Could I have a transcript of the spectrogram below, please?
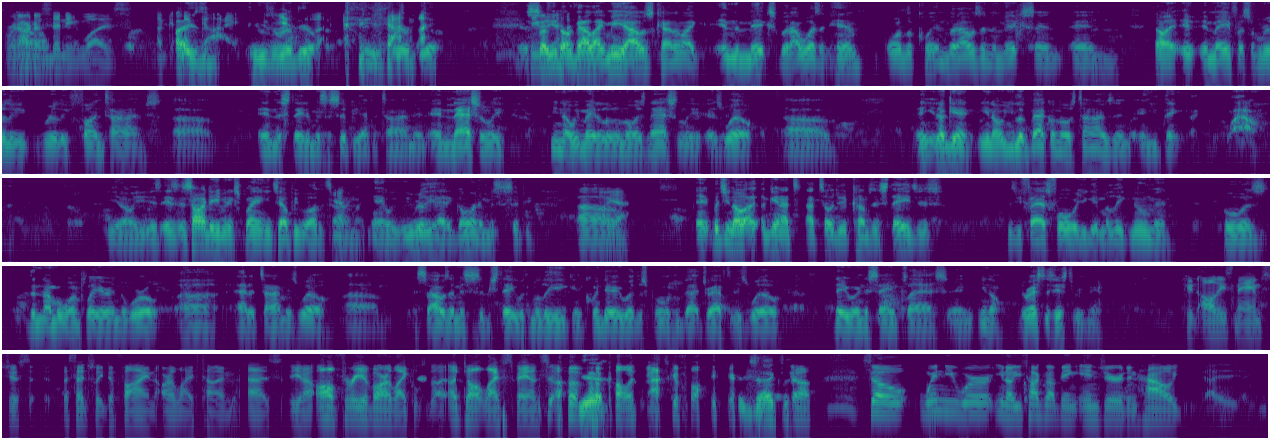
Renardo Um, Sidney was a, oh, a guy. He was a real Yeah, deal. He was yeah, real deal. So you know, a guy like me, I was kind of like in the mix, but I wasn't him or LaQuinton, but I was in the mix, and and no, it, it made for some really really fun times uh, in the state of Mississippi at the time, and and nationally, you know, we made a little noise nationally as well. Um, and you know, again, you know, you look back on those times and, and you think like, wow, you know, it's, it's hard to even explain. You tell people all the Yeah. time, like, man, we, we really had it going in Mississippi. Um, Oh yeah. and, but you know, again, I, I told you it comes in stages. As you fast forward, you get Malik Newman, who was the number one player in the world uh, at a time as well. Um, and so I was at Mississippi State with Malik and Quinndary Weatherspoon, who got drafted as well. They were in the same class, and you know, the rest is history, man. Dude, all these names just essentially define our lifetime as you know, all three of our like adult lifespans of, Yeah. of college basketball here. Exactly. So, so when you were, you know, you talk about being injured and how, uh,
